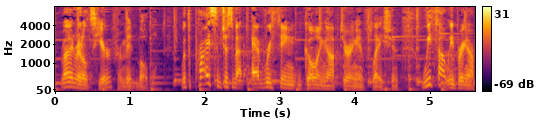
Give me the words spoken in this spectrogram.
Ryan Reynolds here from Mint Mobile. With the price of just about everything going up during inflation, we thought we'd bring our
